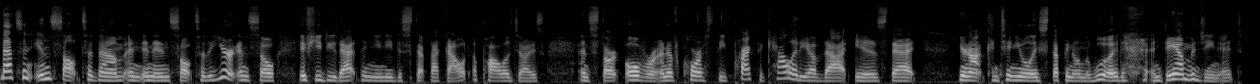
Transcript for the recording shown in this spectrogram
that's an insult to them and an insult to the yurt. And so if you do that, then you need to step back out, apologize, and start over. And of course, the practicality of that is that you're not continually stepping on the wood and damaging it.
